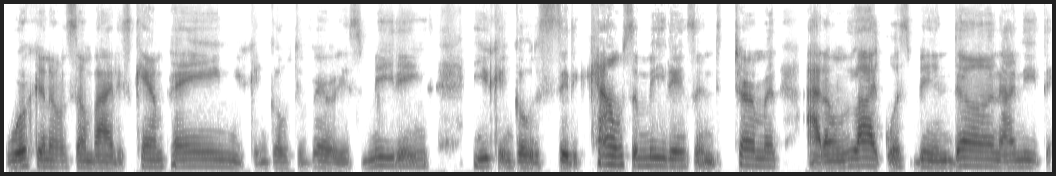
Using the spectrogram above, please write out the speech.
working on somebody's campaign. You can go to various meetings. You can go to city council meetings and determine i don't like what's being done. I need to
